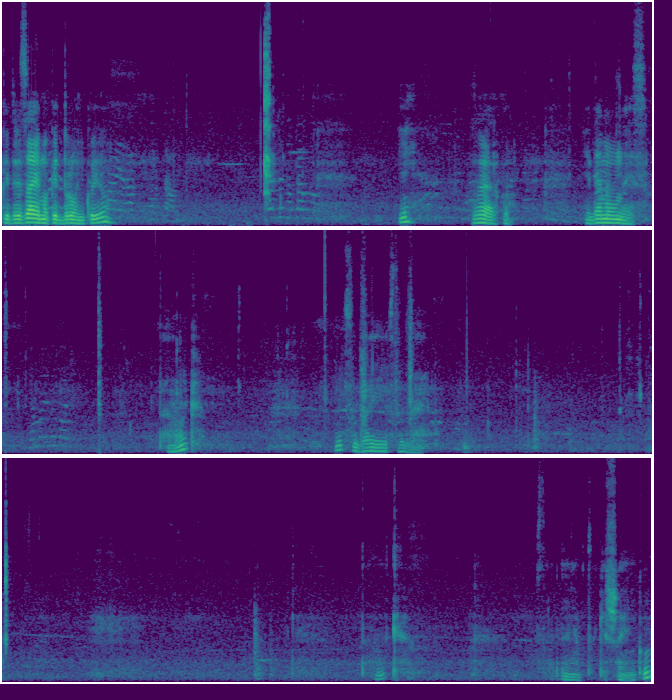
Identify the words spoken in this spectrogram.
Підрізаємо під брунькою. І зверху. Йдемо вниз. Так. І сюди її вставляємо. Так. В кишеньку.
